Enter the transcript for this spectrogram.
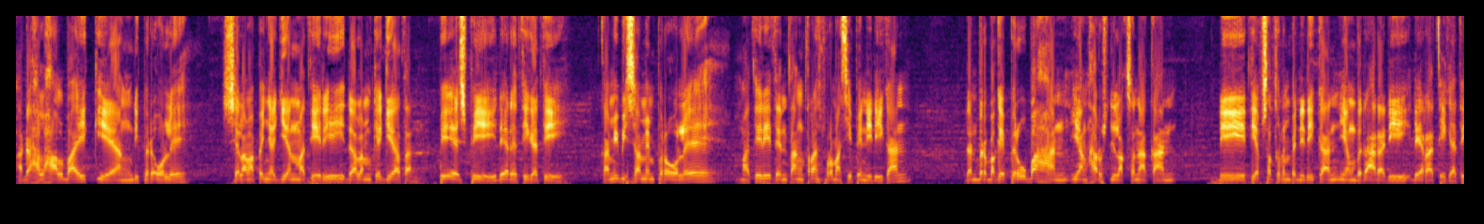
ada hal-hal baik yang diperoleh selama penyajian materi dalam kegiatan PSP daerah 3T. Kami bisa memperoleh materi tentang transformasi pendidikan dan berbagai perubahan yang harus dilaksanakan di tiap satuan pendidikan yang berada di daerah 3T.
